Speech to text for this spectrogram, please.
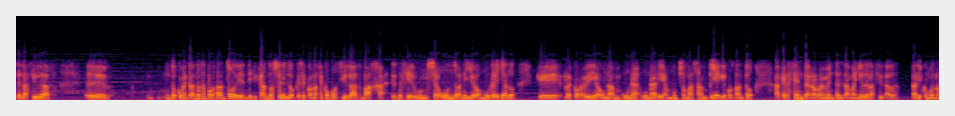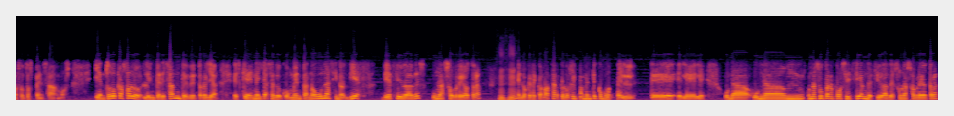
de la ciudad, documentándose, por tanto, identificándose lo que se conoce como ciudad baja, es decir, un segundo anillo amurallado que recorrería una, un área mucho más amplia y que, por tanto, acrecenta enormemente el tamaño de la ciudad tal y como nosotros pensábamos. Y en todo caso, lo, interesante de Troya es que en ella se documenta no una, sino diez, diez ciudades, una sobre otra, en lo que se conoce arqueológicamente como TEL, T-L-L, una, una, una superposición de ciudades una sobre otra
